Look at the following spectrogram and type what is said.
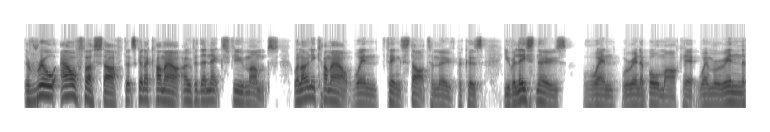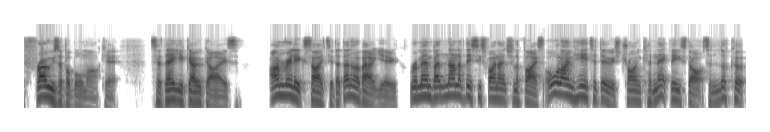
the real alpha stuff that's going to come out over the next few months will only come out when things start to move because you release news when we're in a bull market, when we're in the throes of a bull market. So there you go, guys. I'm really excited. I don't know about you. Remember, none of this is financial advice. All I'm here to do is try and connect these dots and look at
